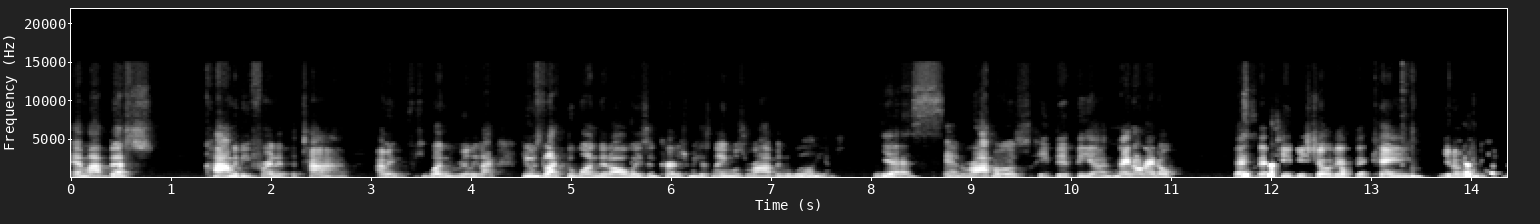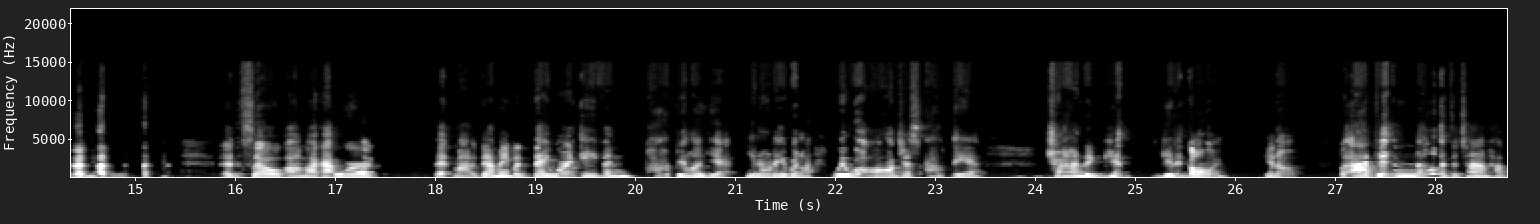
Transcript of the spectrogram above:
and my best comedy friend at the time. I mean, he wasn't really like he was like the one that always encouraged me. His name was Robin Williams, Yes. and Robin was he did the uh, 9090 that that TV show that that came, you know, really. And so um, I got word that my I mean, but they weren't even popular yet. You know, they were like we were all just out there trying to get get it going, you know. But I didn't know at the time how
